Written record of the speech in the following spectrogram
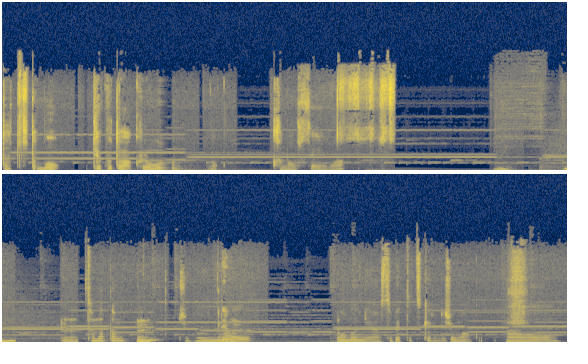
二つとも。ってことはクローンの可能性は？うん。うんたまたま、うん？自分のでも、ものには全てつけるんでしょ？マーク。ああ。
